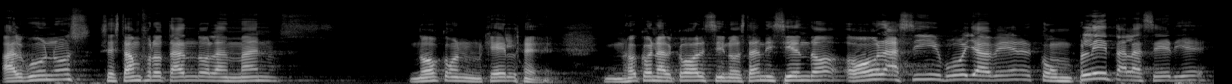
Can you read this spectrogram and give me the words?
algunos se están frotando las manos, no con gel, no con alcohol, sino están diciendo, ahora sí voy a ver completa la serie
